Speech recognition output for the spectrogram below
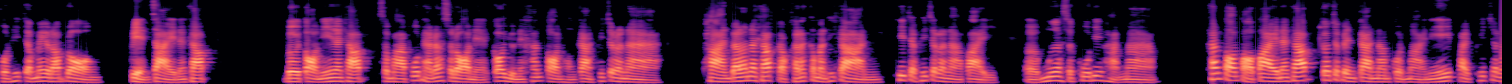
คนที่จะไม่รับรองเปลี่ยนใจนะครับ โดยตอนนี้นะครับสภาผู้แทนราษฎรเนี่ยก็อยู่ในขั้นตอนของการพิจารณา ผ่านไปแล้วนะครับ กับคณะกรรมการที่จะพิจารณาไปเมื่อสักครู่ที่ผ่านมา ขั้นตอนต่อไปนะครับก็จะเป็นการนำกฎหมายนี้ไปพิจาร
